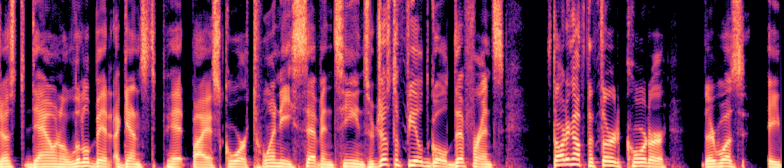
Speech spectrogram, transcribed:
just down a little bit against Pitt by a score 20 17. So just a field goal difference. Starting off the third quarter, there was a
